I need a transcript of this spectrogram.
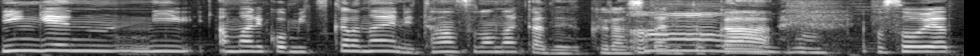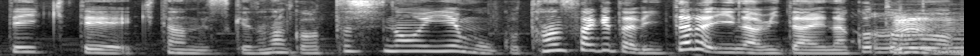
人間にあまりこう見つからないようにタンスの中で暮らしたりとかうんやっぱそうやって生きてきたんですけどなんか私の家もこうタンス上げたりいたらいいなみたいなことを、うん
